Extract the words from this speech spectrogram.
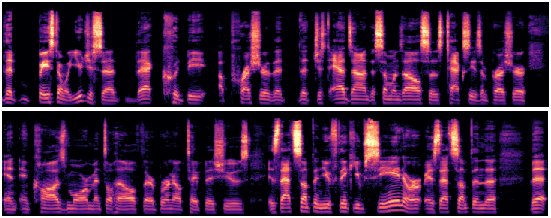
that based on what you just said, that could be a pressure that that just adds on to someone else's tax season pressure and and cause more mental health or burnout type issues. Is that something you think you've seen, or is that something the the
